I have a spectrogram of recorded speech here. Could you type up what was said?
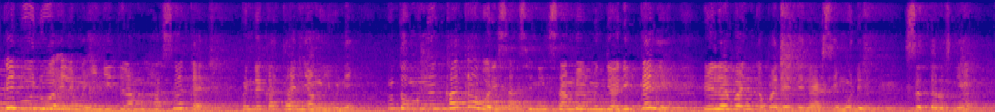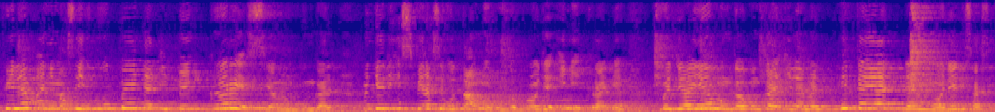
kedua-dua elemen ini telah menghasilkan pendekatan yang unik untuk mengekalkan warisan seni sambil menjadikannya relevan kepada generasi muda. Seterusnya, filem animasi Upin dan Ipin Keris yang mengtunggal menjadi inspirasi utama untuk projek ini kerana berjaya menggabungkan elemen hikayat dan modernisasi.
